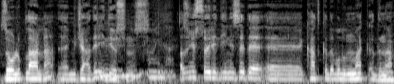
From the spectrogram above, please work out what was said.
zorluklarla e, mücadele ediyorsunuz. Aynen. Az önce söylediğinize de e, katkıda bulunmak adına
